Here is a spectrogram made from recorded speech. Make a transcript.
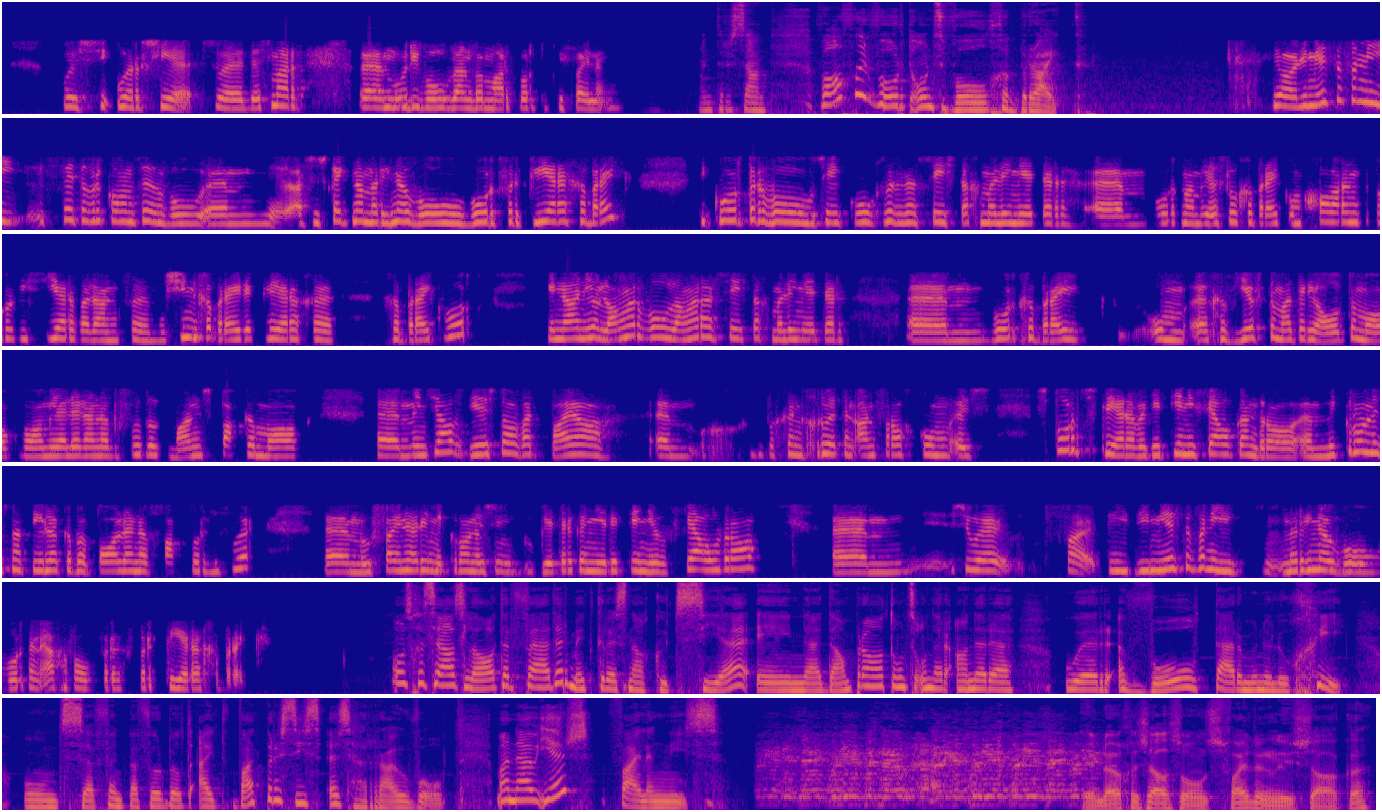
oor see. So dis maar ehm um, hoe die wol dan bemark word op die veiling. Interessant. Waarvoor word ons wol gebruik? Ja, die meeste van die Suid-Afrikaanse wol ehm um, as ons kyk na merino wol word vir klere gebruik. Die korter wol, sê korter as 60 mm, ehm um, word maar meestal gebruik om garing te produseer wat dan vir masjiengebreide klere ge, gebruik word. En dan jou langer wol, langer as 60 mm, ehm um, word gebruik om 'n geweefde materiaal te maak waarmee hulle dan nou byvoorbeeld manspakke maak. Ehm um, en selfs deesdae wat baie ehm um, begin groot in aanvraag kom is sportklere wat jy teen die vel kan dra. 'n um, Mikron is natuurlik 'n bepalende faktor hiervoor. Ehm um, hoe fyner die mikron is, hoe beter kan jy dit teen jou vel dra. Ehm um, so die die meeste van die merino wol word in elk geval vir vir klere gebruik. Ons gesels later verder met Krishna Kutse en eh, dan praat ons onder andere oor 'n wol terminologie. Ons eh, vind byvoorbeeld uit wat presies is rou wol. Maar nou eers veilingnuus. En nou gesels ons veilingnuus sake.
